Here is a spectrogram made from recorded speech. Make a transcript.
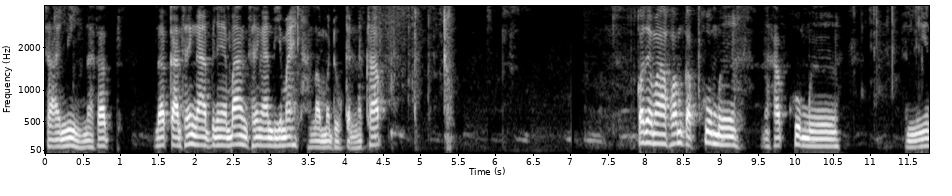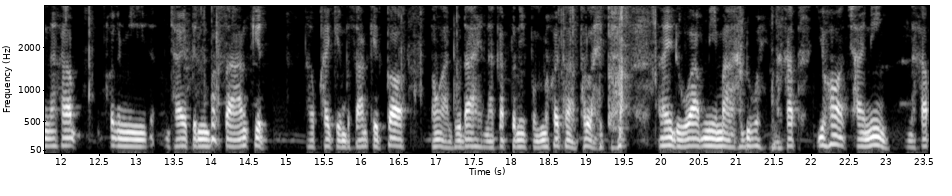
Shining นะครับ แล้วการใช้งานเป็นยังไงบ้างใช้งานดีไหมเรามาดูกันนะครับ ก็จะมาพร้อมกับคู่มือนะครับ คู่มืออันนี้นะครับ ก็จะมีใช้เป็นภาษาอังกฤษนะครับใครเก่งภาษาอังกฤษก็ลองอ่านดูได้นะครับ ตัวนี้ผมไม่ค่อยถนัดเท่าไหร่ก็ให้ดูว่ามีมาด้วยนะครับ ยี่ห้อ Shining นะครับ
